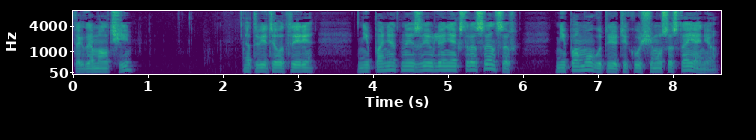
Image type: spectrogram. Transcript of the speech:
Тогда молчи», — ответила Терри. «Непонятные заявления экстрасенсов не помогут ее текущему состоянию.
